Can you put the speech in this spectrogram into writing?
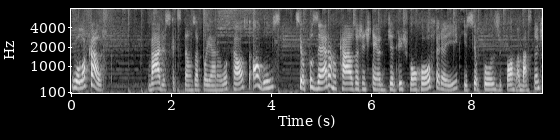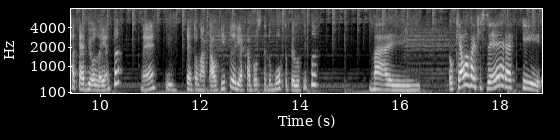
o Holocausto. Vários cristãos apoiaram o Holocausto, alguns se opuseram. No caso, a gente tem o Dietrich Bonhoeffer aí, que se opôs de forma bastante até violenta, né? E tentou matar o Hitler e acabou sendo morto pelo Hitler. Mas o que ela vai dizer é que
